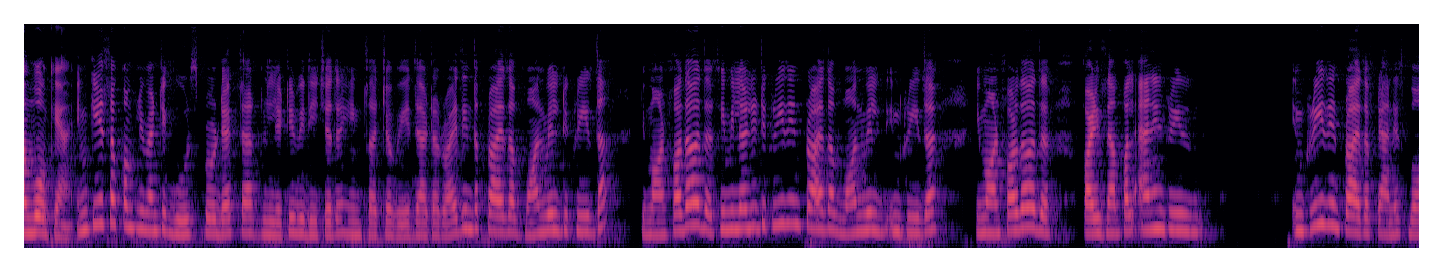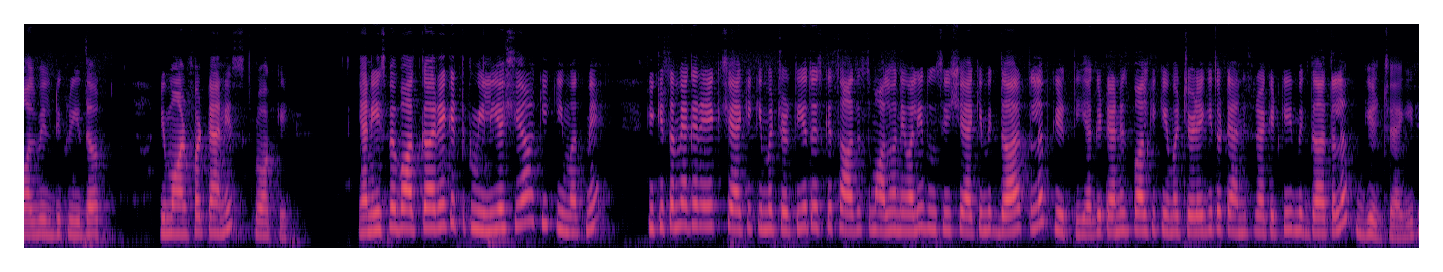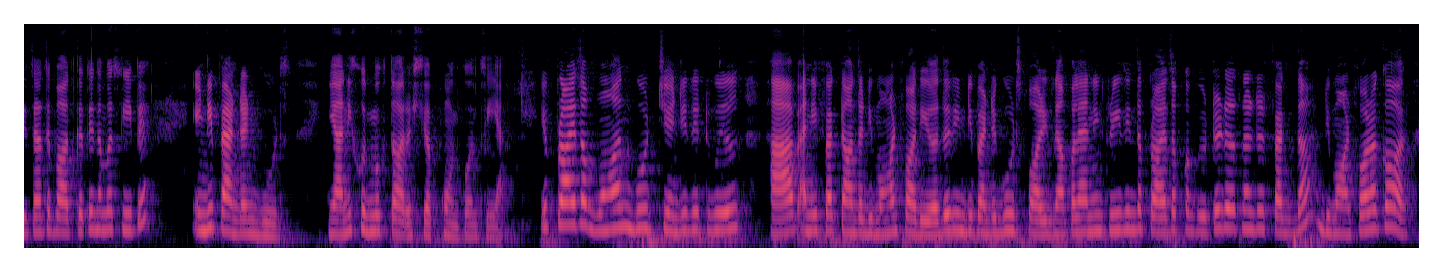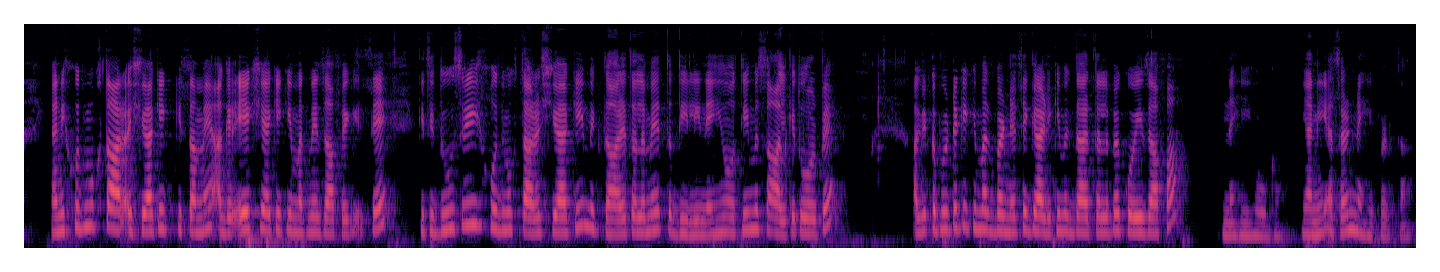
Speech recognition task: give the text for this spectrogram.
अब वो क्या है? In case of complementary goods products are related with each other in such a way that a rise in the price of one will decrease the demand for the other. Similarly, decrease in price of one will increase the demand for the other. For example, increase in price of tennis ball will decrease the demand for tennis racket यानी इसमें बात कर रहे हैं कि तकमीली अशिया की कीमत में कि किसी में अगर एक शेयर की कीमत चढ़ती है तो इसके साथ इस्तेमाल होने वाली दूसरी शेयर की मकदार तलब गिरती है। अगर टेनिस बॉल की कीमत चढ़ेगी तो टेनिस रैकेट की मकदार तलब गिर जाएगी। इसी तरह से बात करते हैं नंबर सी पे इंडिपेंडेंट गुड्स यानी खुद मुख्तार अशिया कौन कौन सी हैं? If price of one good changes it will have an effect on the demand for the other independent goods for example an increase in the price of computer does not affect the demand for a car यानी खुद मुख्तार अशिया की किस्म में अगर एक share की कीमत में इजाफे से किसी दूसरी खुद मुख्तार अशिया की मकदार तलब में तब्दीली नहीं होती, मिसाल के तौर पर अगर कंप्यूटर की कीमत बढ़ने से गाड़ी की मकदार तलब पर कोई इजाफा नहीं होगा, यानी असर नहीं पड़ता।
